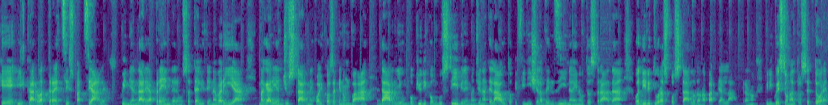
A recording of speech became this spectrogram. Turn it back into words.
che il carro attrezzi spaziale, quindi andare a prendere un satellite in avaria, magari aggiustarne qualcosa che non va, dargli un po' più di combustibile, immaginate l'auto che finisce la benzina in autostrada, o addirittura spostarlo da una parte all'altra. No? Quindi questo è un altro settore.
